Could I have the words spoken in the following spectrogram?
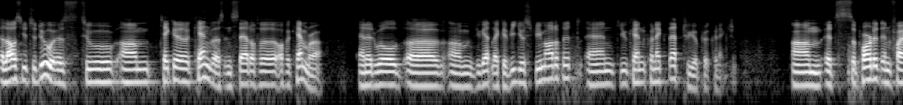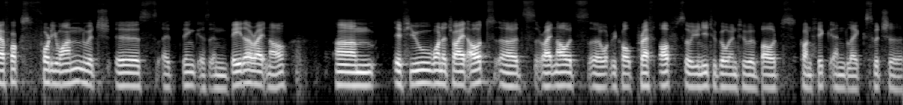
allows you to do is to um, take a canvas instead of a, of a camera. And it will, uh, um, you get like a video stream out of it, and you can connect that to your peer connection. Um, it's supported in Firefox 41, which is, I think, is in beta right now. Um, if you want to try it out, uh, it's right now it's uh, what we call pref off, so you need to go into about config and like switch a,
